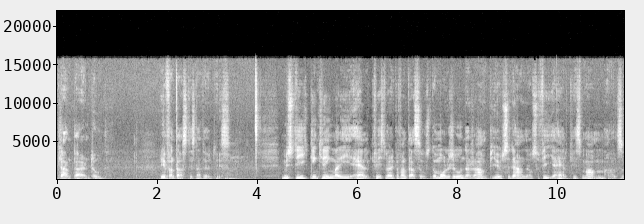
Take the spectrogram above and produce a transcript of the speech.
Planned Parenthood. Det är fantastiskt naturligtvis. Mystiken kring Marie Hellqvist verkar fantastisk. De håller sig undan rampljuset. Det handlar om Sofia Hellqvists mamma alltså.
